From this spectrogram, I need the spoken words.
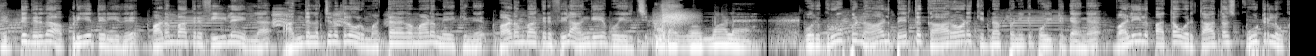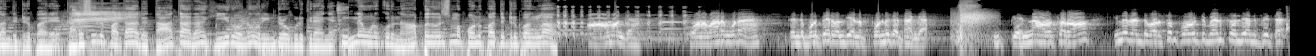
செட்டுங்கிறது அப்படியே தெரியுது. படம் பார்க்குற ஃபீலே இல்ல. அந்த லட்சணத்துல ஒரு மட்டரகமான மேக்கிங் படம் பார்க்குற ஃபீல் அங்கேயே போயிருச்சு. ஒரு குரூப் நாலு பேர்த்த காரோட கிட்னாப் பண்ணிட்டு போயிட்டு இருக்காங்க வழியில பார்த்தா ஒரு தாத்தா ஸ்கூட்டர்ல உட்கார்ந்துட்டு இருப்பாரு கடைசியில பார்த்தா அது தாத்தா தான் ஹீரோன்னு ஒரு இன்ட்ரோ கொடுக்குறாங்க. இன்னும் உனக்கு ஒரு நாற்பது வருஷமா பொண்ணு பார்த்துட்டு இருப்பாங்களா ஆமாங்க. போன வாரம் கூட ரெண்டு மூணு பேர் வந்து என்ன பொண்ணு கேட்டாங்க. இப்ப என்ன அவசரம்? இன்னும் ரெண்டு வருஷம் போயிட்டுமேன்னு சொல்லி அனுப்பிட்டேன்.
